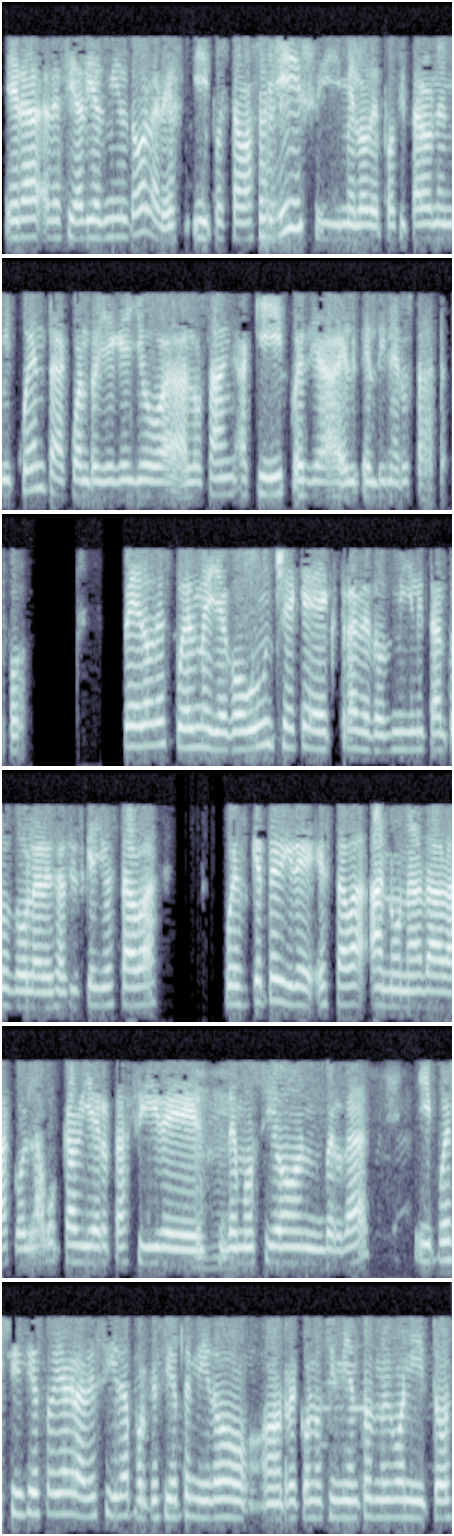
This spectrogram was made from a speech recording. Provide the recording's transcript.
era decía diez mil dólares y pues estaba feliz y me lo depositaron en mi cuenta. Cuando llegué yo a Los Ángeles aquí pues ya el, el dinero estaba pero después me llegó un cheque extra de dos mil y tantos dólares así es que yo estaba pues qué te diré estaba anonadada con la boca abierta así de, de emoción verdad y pues sí, sí estoy agradecida porque sí he tenido uh, reconocimientos muy bonitos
